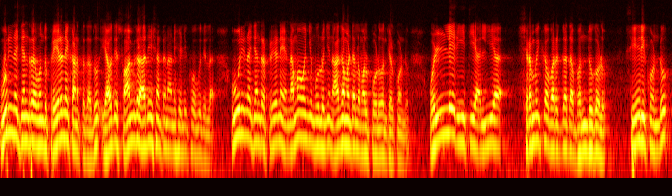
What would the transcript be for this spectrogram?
ಊರಿನ ಜನರ ಒಂದು ಪ್ರೇರಣೆ ಕಾಣ್ತದೆ ಅದು. ಯಾವುದೇ ಸ್ವಾಮಿಗಳ ಆದೇಶ ಅಂತ ನಾನು ಹೇಳಲಿಕ್ಕೆ ಹೋಗುವುದಿಲ್ಲ ಊರಿನ ಜನರ ಪ್ರೇರಣೆ ನಮ್ಮ ಒಂಜಿ ಮೂಲೊಂಜಿ ನಾಗಮಂಡಲ ಮಲ್ಪೋಡು ಅಂತ ಹೇಳ್ಕೊಂಡು ಒಳ್ಳೆ ರೀತಿಯ ಅಲ್ಲಿಯ ಶ್ರಮಿಕ ವರ್ಗದ ಬಂಧುಗಳು ಸೇರಿಕೊಂಡು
